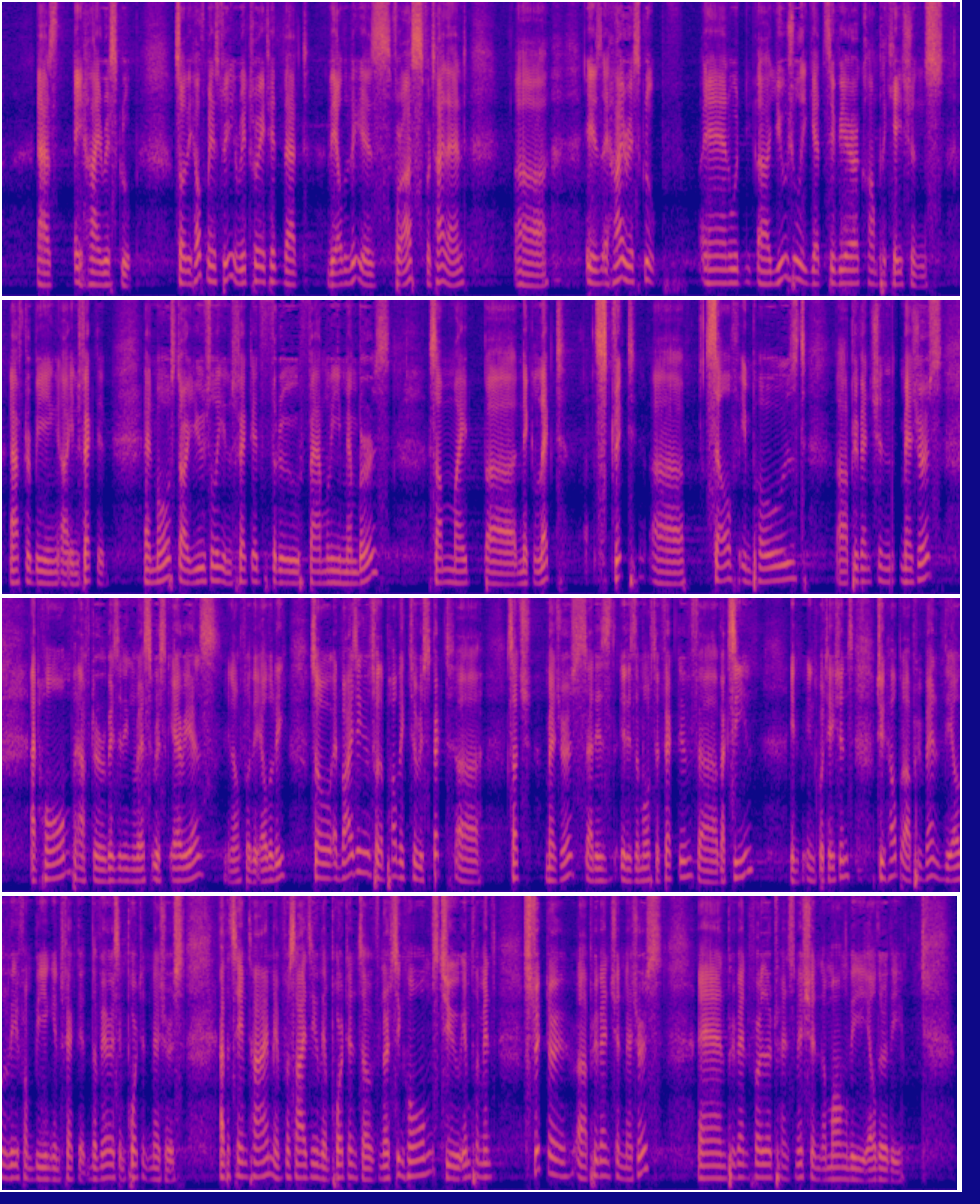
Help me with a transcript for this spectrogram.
as a high-risk group. So the Health Ministry reiterated that the elderly is, for us, for Thailand, uh, is a high-risk group and would uh, usually get severe complications after being uh, infected. And most are usually infected through family members. Some might uh, neglect strict uh, self-imposed uh, prevention measures at home after visiting risk, areas, you know, for the elderly. So advising for the public to respect uh, such measures, that is, it is the most effective vaccine in, in quotations, to help uh, prevent the elderly from being infected, the various important measures. At the same time, emphasizing the importance of nursing homes to implement stricter uh, prevention measures and prevent further transmission among the elderly.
